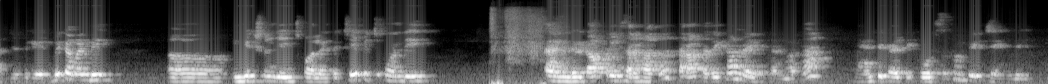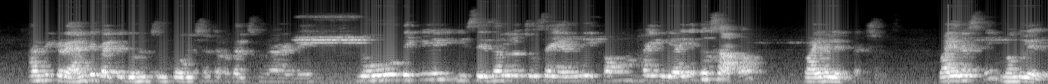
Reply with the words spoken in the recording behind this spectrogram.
అర్జెంటుగా అడ్మిట్ అవ్వండి. ఇంజెక్షన్ చేయించుకోవాలంటే చేపించుకోండి. అండ్ డాక్టర్ల సలహాతో తర్వాత రికవర్ అయిన తర్వాత యాంటీబయాటిక్ కోర్సు కంప్లీట్ చేయండి. అంటే ఇక్కడ యాంటీబయాటిక్ గురించి ఇంకో విషయం చెప్పదలుచుకున్నానండి. నూటికి ఈ సీజన్లో చూసే అన్ని తొంభై ఐదు శాతం వైరల్ ఇన్ఫెక్షన్ వైరస్కి మందు లేదు.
